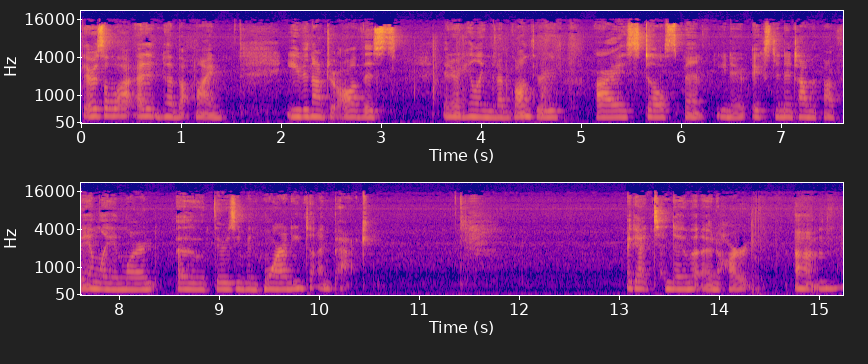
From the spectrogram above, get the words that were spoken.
There's a lot I didn't know about mine. Even after all this inner healing that I've gone through, I still spent, you know, extended time with my family and learned, oh, there's even more I need to unpack. I got to know my own heart. Um,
